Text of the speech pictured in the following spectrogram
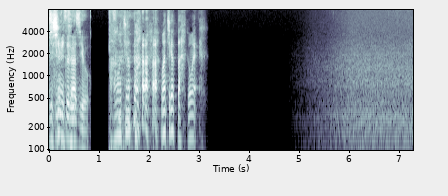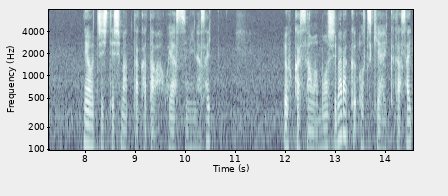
牛蜜。ラジオ。あ間違った。間違った。ごめん。寝落ちしてしまった方はおやすみなさい。夜更かしさんはもうしばらくお付き合いください。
